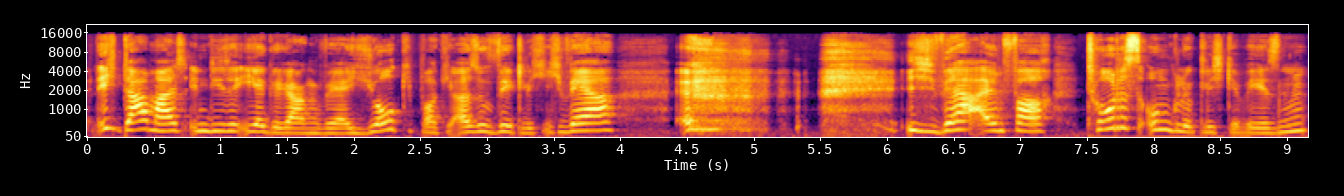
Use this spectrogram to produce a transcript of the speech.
wenn ich damals in diese Ehe gegangen wäre, Jolki also wirklich, ich wäre, ich wäre einfach todesunglücklich gewesen,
